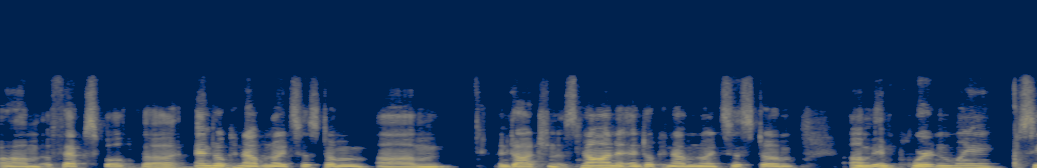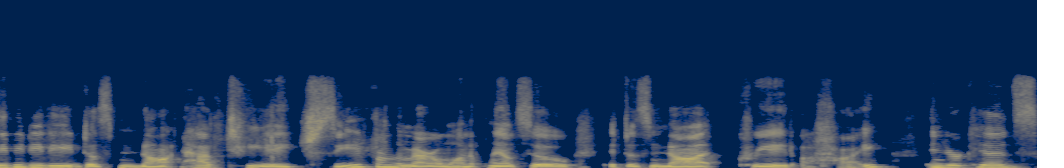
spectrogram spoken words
um, affects both the endocannabinoid system, um, endogenous non-endocannabinoid system. Um, importantly, CBDV does not have THC from the marijuana plant, so it does not create a high in your kids,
